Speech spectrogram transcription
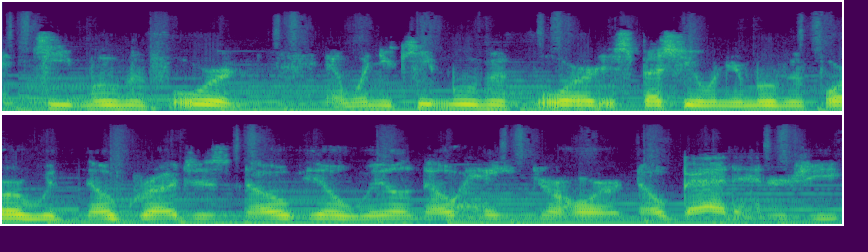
and keep moving forward. And when you keep moving forward, especially when you're moving forward with no grudges, no ill will, no hate in your heart, no bad energy,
